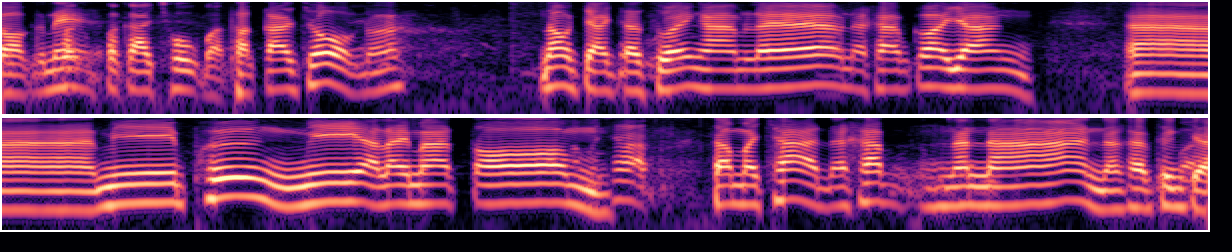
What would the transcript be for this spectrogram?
ดอกนี้ปากกาโชคบัตรผักกาโชคเนาะนอกจากจะสวยงามแล้วนะครับ ก็ยังอ่ามีพึ่งมีอะไรมาตอมชาติธรรมชาตินะครับนานๆนะครับ ถึงจะ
